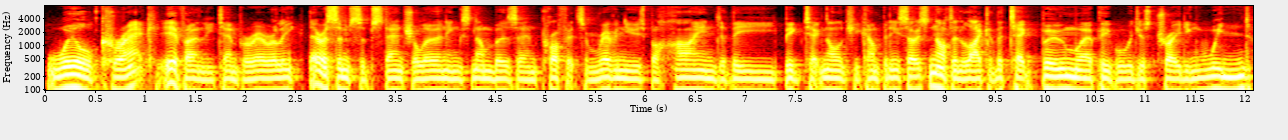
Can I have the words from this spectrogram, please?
will crack, if only temporarily. There are some substantial earnings numbers and profits and revenues behind the big technology companies. So it's not like the tech boom where people were just trading wind.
